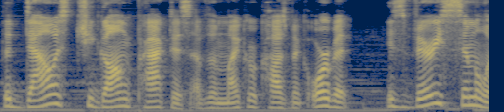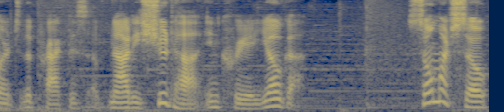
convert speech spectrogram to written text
the Taoist Qigong practice of the microcosmic orbit is very similar to the practice of Nadi Shuddha in Kriya Yoga. So much so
